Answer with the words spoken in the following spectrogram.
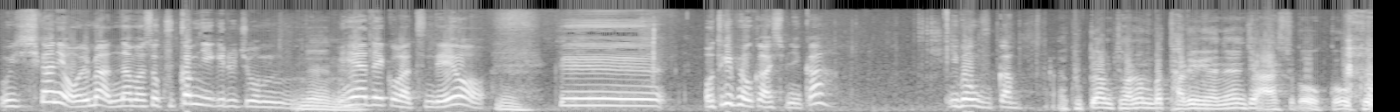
네. 시간이 얼마 안 남아서 국감 얘기를 좀 해야 될 것 같은데요. 그 어떻게 평가하십니까? 이번 국감. 아, 국감 저는 뭐 다른 위원은 이제 알 수가 없고 그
